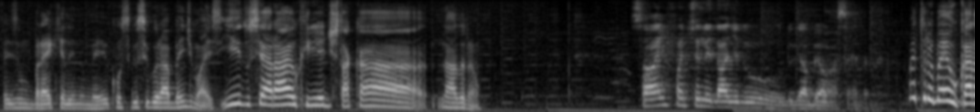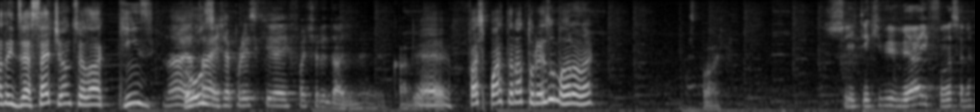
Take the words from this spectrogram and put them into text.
fez um break ali no meio e conseguiu segurar bem demais. E do Ceará eu queria destacar nada não. Só a infantilidade do, do Gabriel Lacerda. Mas tudo bem, o cara tem 17 anos, sei lá, 15, Não, 12. exatamente, é por isso que é infantilidade, né? Cabe É, faz parte da natureza humana, né? faz parte. Sim, tem que viver a infância, né?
